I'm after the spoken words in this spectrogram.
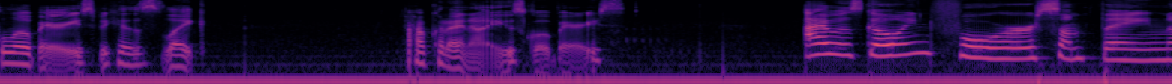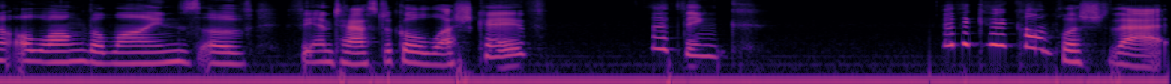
glowberries because like how could I not use glowberries? I was going for something along the lines of fantastical lush cave. I think I think I accomplished that.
